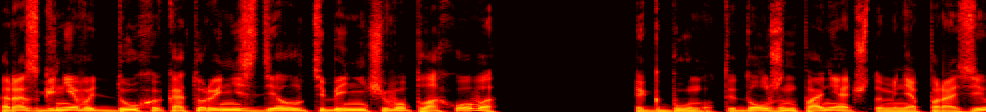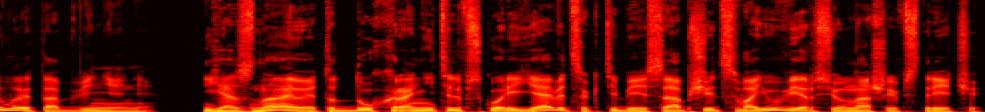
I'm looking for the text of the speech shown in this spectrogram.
Разгневать духа, который не сделал тебе ничего плохого?» Экбуну, ты должен понять, что меня поразило это обвинение. Я знаю, этот дух-хранитель вскоре явится к тебе и сообщит свою версию нашей встречи.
